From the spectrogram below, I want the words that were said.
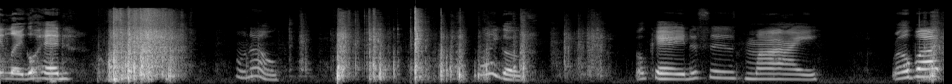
Wait, Lego head. Oh no. Legos. Okay, this is my robot.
